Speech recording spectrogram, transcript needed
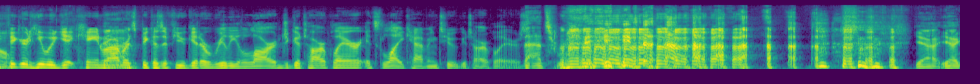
he figured he would get Kane Yeah. Roberts because if you get a really large guitar player, it's like having two guitar players. That's right. yeah, yeah.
